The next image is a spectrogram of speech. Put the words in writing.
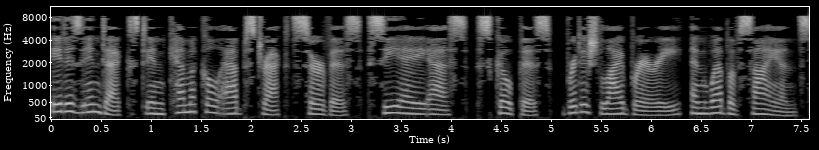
It is indexed in Chemical Abstracts Service CAS, Scopus, British Library, and Web of Science.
